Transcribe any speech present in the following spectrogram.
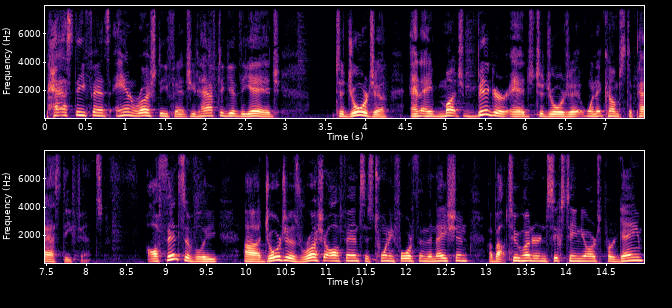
pass defense and rush defense, you'd have to give the edge to Georgia and a much bigger edge to Georgia when it comes to pass defense. Offensively, uh, Georgia's rush offense is 24th in the nation, about 216 yards per game.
